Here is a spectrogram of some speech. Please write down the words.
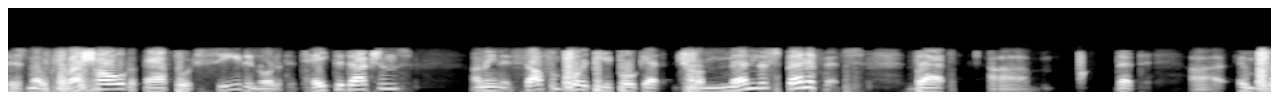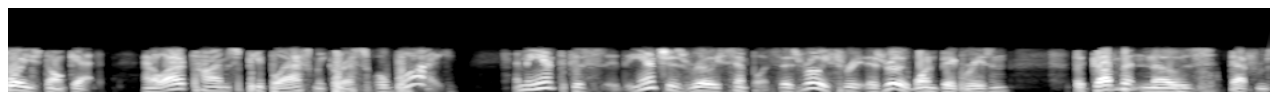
There's no threshold that they have to exceed in order to take deductions. I mean, self-employed people get tremendous benefits that uh, that uh, employees don't get. And a lot of times people ask me, Chris, well, why? And the answer, the answer is really simple. It's, there's really three. There's really one big reason. The government knows that from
